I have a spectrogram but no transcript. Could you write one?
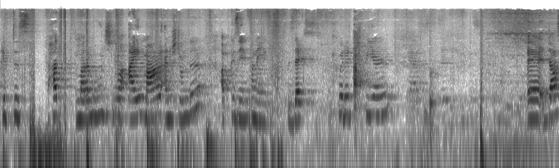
gibt es, hat Madame Hooch nur einmal eine Stunde, abgesehen von den sechs Quidditch-Spielen. Äh, das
